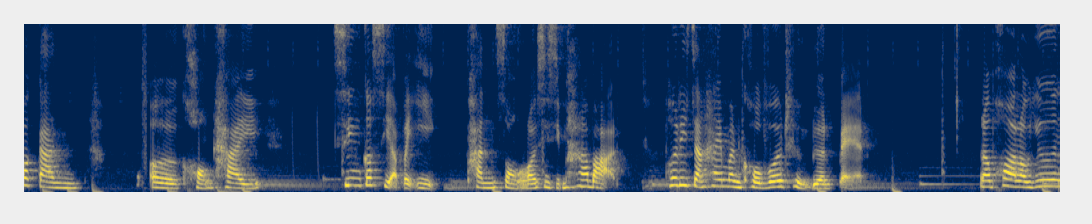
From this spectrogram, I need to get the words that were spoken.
ประกันออของไทย ซึ่งก็เสียไปอีก 1,245 บาท เพื่อที่จะให้มัน cover ถึงเดือน 8 แล้วพอเรายื่น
